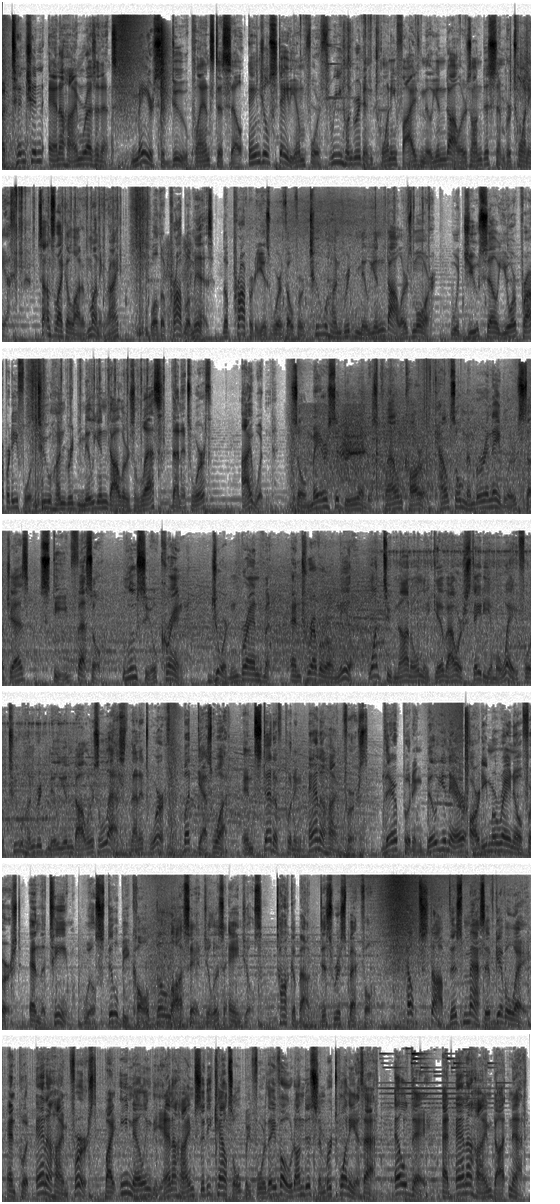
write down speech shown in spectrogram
Attention Anaheim residents. Mayor Sidhu plans to sell Angel Stadium for $325 million on December 20th. Sounds like a lot of money, right? Well, the problem is, the property is worth over $200 million more. Would you sell your property for $200 million less than it's worth? I wouldn't. So Mayor Sidhu and his clown car of council member enablers such as Steve Faessel, Lucille Kring, Jordan Brandman, and Trevor O'Neil want to not only give our stadium away for $200 million less than it's worth, but guess what? Instead of putting Anaheim first, they're putting billionaire Arte Moreno first, and the team will still be called the Los Angeles Angels. Talk about disrespectful. Help stop this massive giveaway and put Anaheim first by emailing the Anaheim City Council before they vote on December 20th at lday at anaheim.net.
